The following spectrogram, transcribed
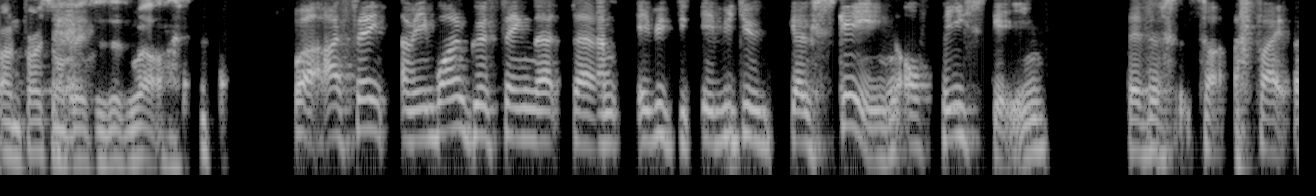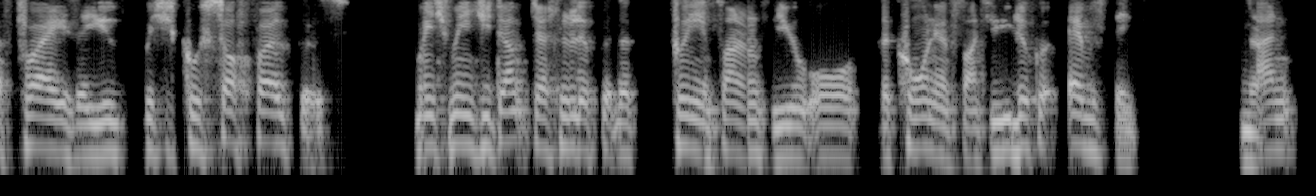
on personal basis as well. Well, I think I mean one good thing that um, if you if you do go skiing off piste skiing, there's a, a, a phrase that you which is called soft focus, which means you don't just look at the tree in front of you or the corner in front of you. You look at everything, no. and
